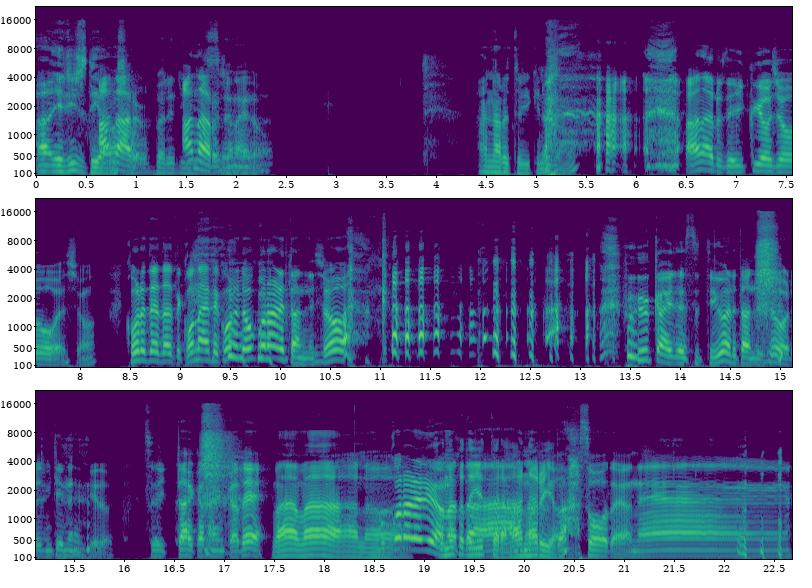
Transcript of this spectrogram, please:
あ、あ it is the アナル but it is, アナルじゃないの？uh, アナルという機能だアナルで行くよ女王でしょ？これで、だってこの間これで怒られたんでしょ？不愉快ですって言われたんでしょ 俺見てないけど。ツイッターかなんかで。まあまあ、あの、怒られるよ、そんなこと言ったら、ああなるよ。あそうだよね。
